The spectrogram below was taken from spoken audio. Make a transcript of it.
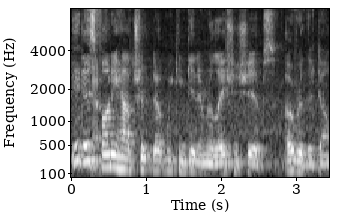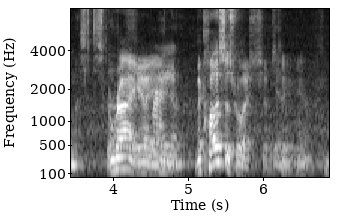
It is Yeah. funny how tripped up we can get in relationships over the dumbest stuff. right, yeah, yeah, Right. yeah. The closest relationships Yeah. too. Yeah.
